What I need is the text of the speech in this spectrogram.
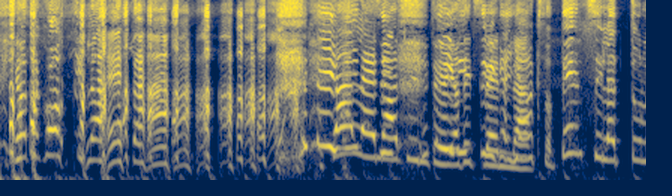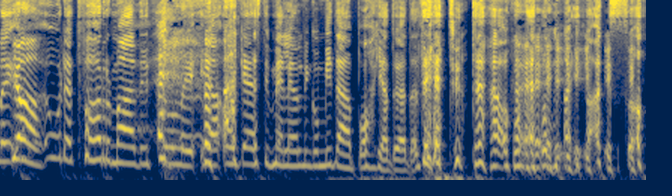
jota kohti lähdetään. Tälleen nämä syntyy ja sitten mennään. jakso. Tentsille tuli, Joo. uudet formaatit tuli ja oikeasti meillä ei ole niinku mitään pohjatyötä tehty tähän unelmajaksoon.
